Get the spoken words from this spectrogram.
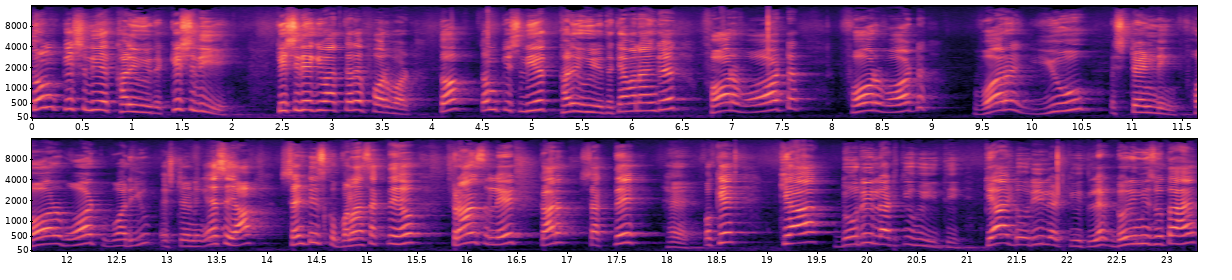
तुम किस लिए खड़े हुए थे? किस लिए? किस लिए की बात करें? फॉरवर्ड तो तुम किस लिए खड़े हुए थे? क्या बनाएँगे? For what for what were you standing for what were you standing ऐसे आप सेंटेंस को बना सकते हो ट्रांसलेट कर सकते हैं। ओके क्या डोरी लटकी हुई थी? क्या डोरी लटकी हुई थी? डोरी मीन्स होता है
